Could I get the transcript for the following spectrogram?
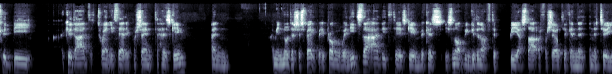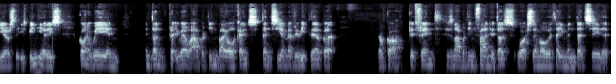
could be could add 20 30% to his game and I mean, no disrespect, but he probably needs that added to his game because he's not been good enough to be a starter for Celtic in the in the two years that he's been here. He's gone away and and done pretty well at Aberdeen by all accounts. Didn't see him every week there, but I've got a good friend who's an Aberdeen fan who does watch them all the time and did say that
